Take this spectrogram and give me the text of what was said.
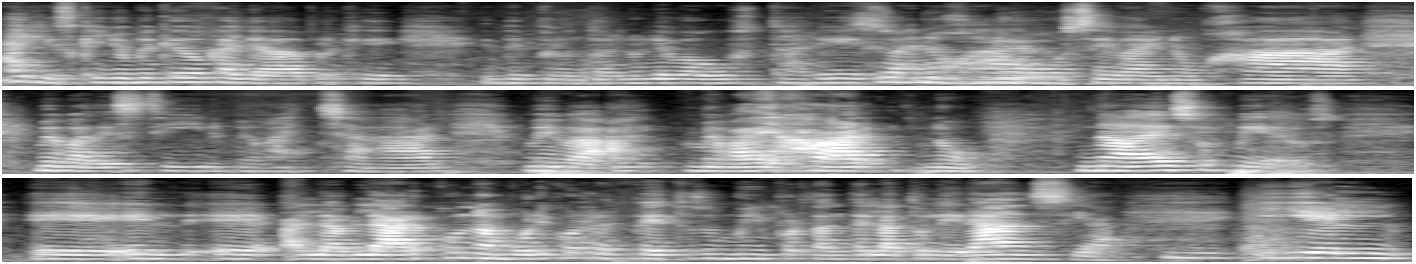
Ay, es que yo me quedo callada porque de pronto a él no le va a gustar eso. Se va a enojar. No, se va a enojar, me va a decir, me va a echar, me va, me va a dejar. No, nada de esos miedos. Eh, el, eh, al hablar con amor y con respeto eso es muy importante, la tolerancia mm. y el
